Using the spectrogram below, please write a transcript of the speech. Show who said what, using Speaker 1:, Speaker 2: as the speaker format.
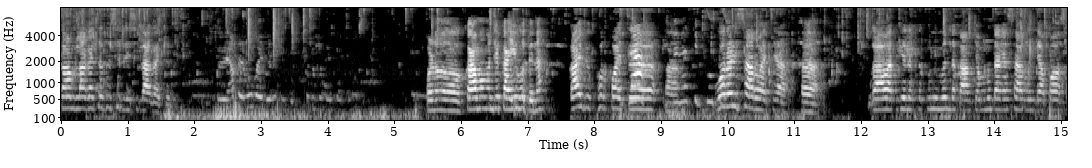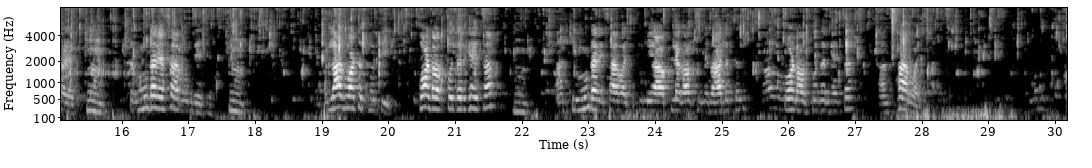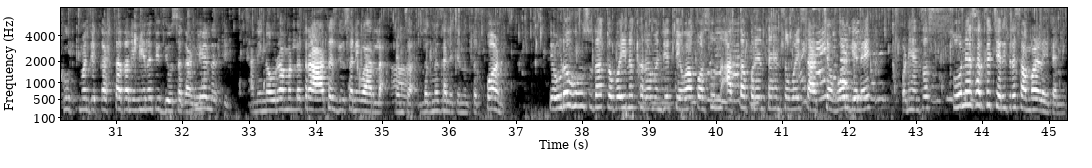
Speaker 1: काम लागायचं दुसऱ्या दिवशी लागायचं.
Speaker 2: पण काम म्हणजे काही होते ना?
Speaker 1: काय बी खुरपायचं वरळी सारवायच्या.
Speaker 2: हा.
Speaker 1: गावात गेलं तर कुणी म्हणलं का आमच्या मुंडाऱ्या सारून द्या पावसाळ्यात. तर मुंडाऱ्या सारवून द्यायच्या. लाज वाटत होती. तोंडावर पदर घ्यायचा. आणि ती मुंडारी सारवायची. तुम्ही आपल्या गावचं जर आलं तर तोंडावर पदर घ्यायचा आणि सारवायचं.
Speaker 2: खूप म्हणजे कष्टात आणि मेहनतीत दिवस काढले.
Speaker 1: मेहनती
Speaker 2: आणि नवरा म्हणलं तर आठच दिवसांनी वारला त्यांचा लग्न झाल्याच्यानंतर. पण तेवढं होऊन सुद्धा कबईनं खरं म्हणजे तेव्हापासून आत्तापर्यंत ह्यांचं वय साठच्या वर गेलंय. पण ह्यांचं सोन्यासारखं चरित्र सांभाळलंय त्यांनी.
